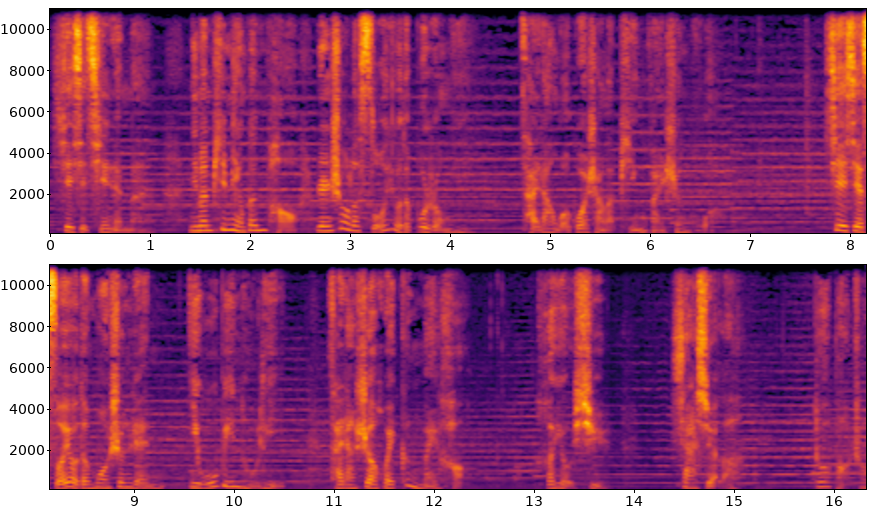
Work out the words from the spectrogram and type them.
谢谢亲人们，你们拼命奔跑，忍受了所有的不容易，才让我过上了平凡生活。谢谢所有的陌生人，你无比努力。才让社会更美好和有序。下雪了，多保重。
